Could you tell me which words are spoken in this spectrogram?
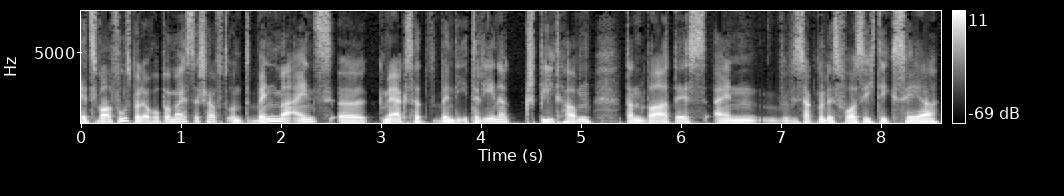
Jetzt war Fußball-Europameisterschaft und wenn man eins äh, gemerkt hat, wenn die Italiener gespielt haben, dann war das ein, wie sagt man das vorsichtig, sehr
